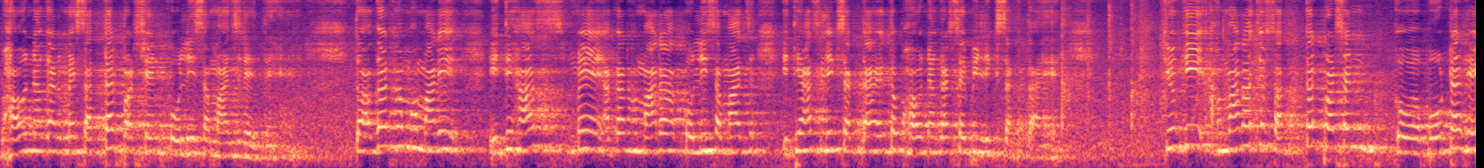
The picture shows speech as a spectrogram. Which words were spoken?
भावनगर में सत्तर परसेंट कोली समाज रहते हैं। तो अगर हम हमारे इतिहास में अगर हमारा कोली समाज इतिहास लिख सकता है तो भावनगर से भी लिख सकता है। क्योंकि हमारा जो सत्तर परसेंट वोटर है,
